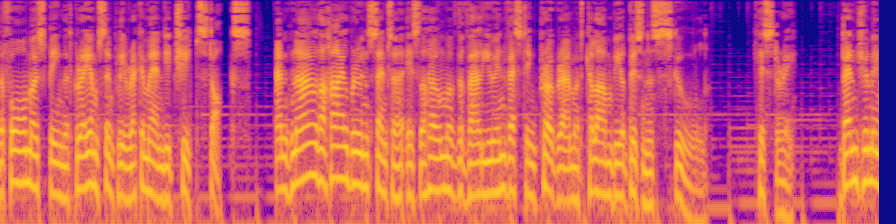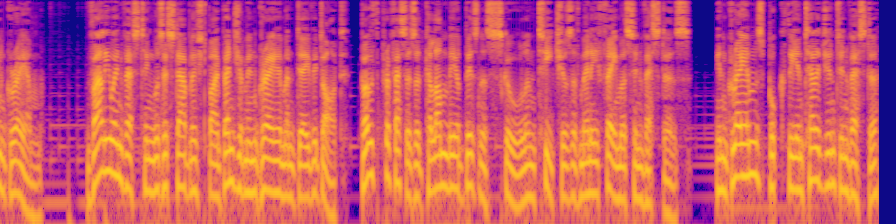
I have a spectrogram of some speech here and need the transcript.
the foremost being that Graham simply recommended cheap stocks. And now the Heilbrunn Center is the home of the value investing program at Columbia Business School. History Benjamin Graham Value investing was established by Benjamin Graham and David Dodd, both professors at Columbia Business School and teachers of many famous investors. In Graham's book The Intelligent Investor,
